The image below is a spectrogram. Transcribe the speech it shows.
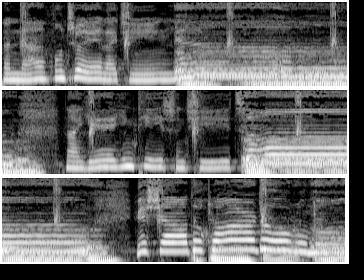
那南风吹来清凉，那夜莺啼声凄怆，月下的花儿都入梦，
